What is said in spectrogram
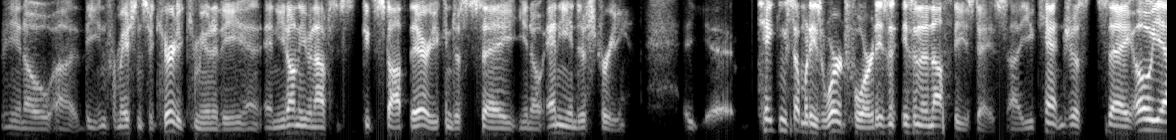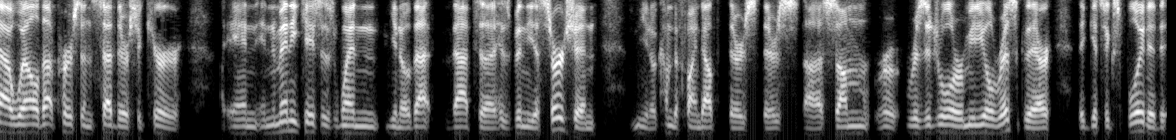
you know uh, the information security community and, and, you don't even have to stop there. You can just say you know any industry uh, taking somebody's word for it isn't isn't enough these days. Uh, you can't just say oh yeah well that person said they're secure and in many cases when you know that that uh, has been the assertion you know come to find out that there's there's uh, some re- residual or remedial risk there that gets exploited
